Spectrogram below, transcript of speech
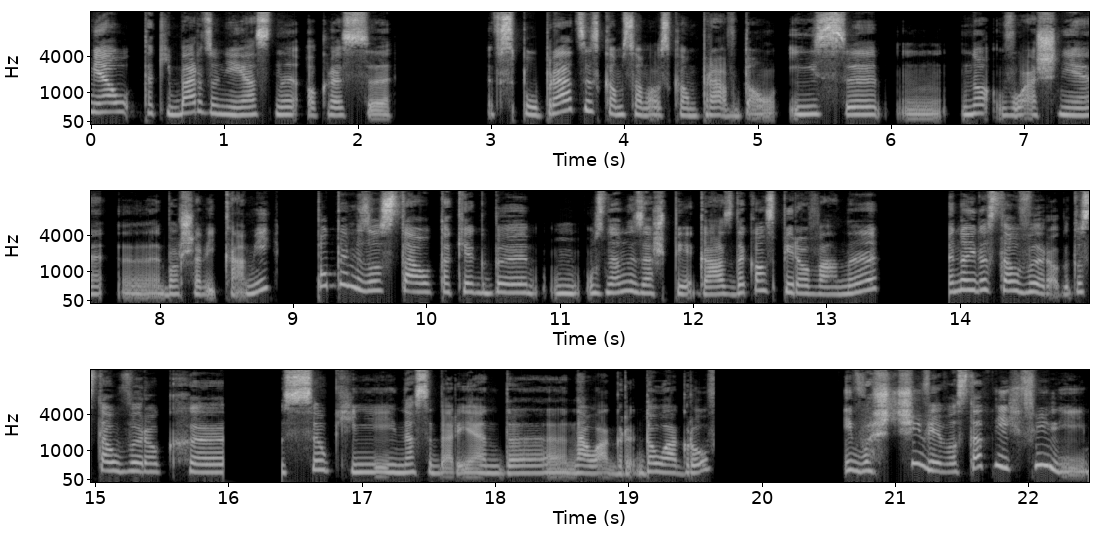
miał taki bardzo niejasny okres współpracy z komsomolską prawdą i z, mm, no właśnie, y, bolszewikami. Potem został tak jakby mm, uznany za szpiega, zdekonspirowany no i dostał wyrok. Dostał wyrok e, zsyłki na Syberię na łagry, do łagrów. I właściwie w ostatniej chwili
